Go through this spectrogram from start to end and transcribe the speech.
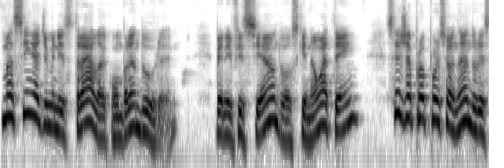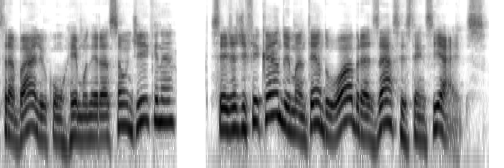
mas sim administrá-la com brandura, beneficiando aos que não a têm, seja proporcionando-lhes trabalho com remuneração digna, seja edificando e mantendo obras assistenciais.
